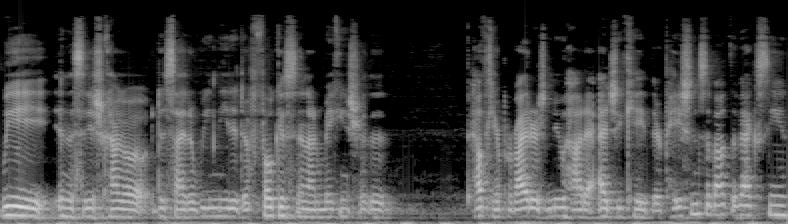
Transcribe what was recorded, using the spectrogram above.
we in the city of Chicago decided we needed to focus in on making sure that healthcare providers knew how to educate their patients about the vaccine.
